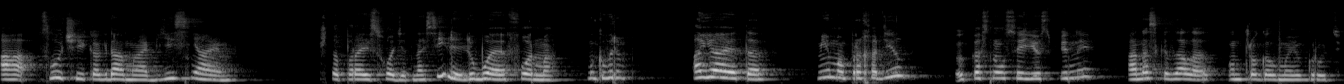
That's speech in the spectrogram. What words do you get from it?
а в случае, когда мы объясняем, что происходит насилие, любая форма, мы говорим, а я это мимо проходил, коснулся ее спины, она сказала, он трогал мою грудь.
